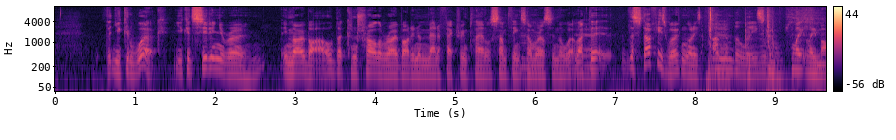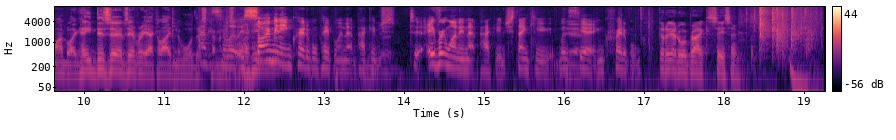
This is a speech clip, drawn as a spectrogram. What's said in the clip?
that you could work. You could sit in your room, immobile, but control a robot in a manufacturing plant or something somewhere else in the world. Like the the stuff he's working on is unbelievable. It's completely mind blowing. He deserves every accolade and award that's coming Absolutely. So many incredible people in that package. To everyone in that package, thank you. It was, Yeah. yeah, incredible. Got to go to a break. See you soon.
